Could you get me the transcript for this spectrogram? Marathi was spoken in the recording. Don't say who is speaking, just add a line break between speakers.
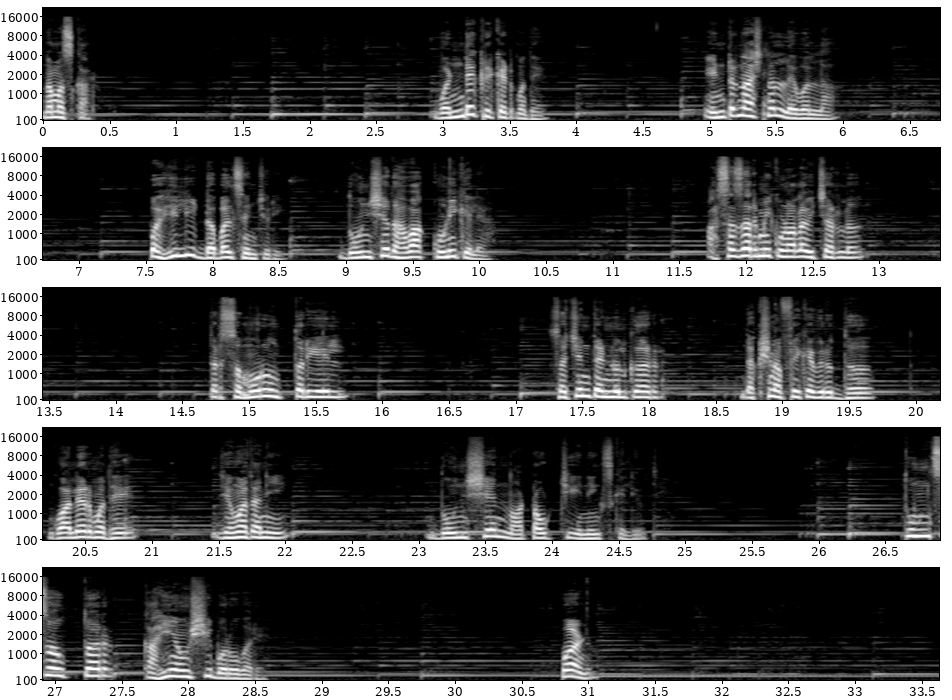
नमस्कार. वन डे क्रिकेटमध्ये इंटरनॅशनल लेवलला पहिली डबल सेंचुरी दोनशे धावा कोणी केल्या? असं जर मी कुणाला विचारलं तर समोरून उत्तर येईल सचिन तेंडुलकर दक्षिण आफ्रिकेविरुद्ध ग्वालियरमध्ये जेव्हा त्यांनी दोनशे नॉटआउटची इनिंग्स केली होती. तुमचं उत्तर काही अंशी बरोबर आहे. पण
